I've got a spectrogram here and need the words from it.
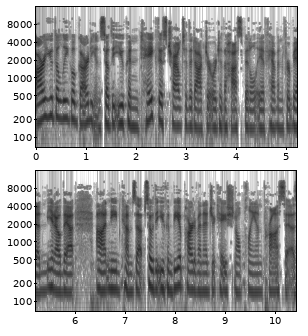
Are you the legal guardian so that you can take this child to the doctor or to the hospital if heaven forbid, you know, that uh, need comes up so that you can be a part of an educational plan process?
